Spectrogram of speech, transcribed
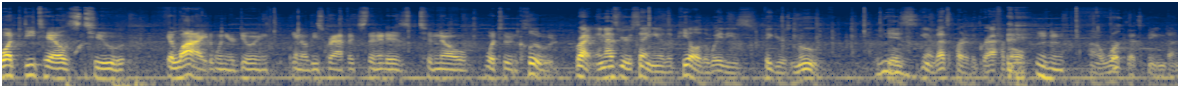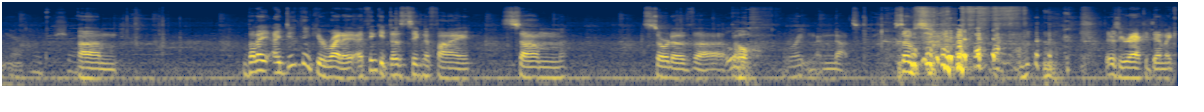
what details to elide when you're doing you know these graphics than it is to know what to include. Right, and as you were saying, you know, the appeal of the way these figures move is, you know, that's part of the graphical uh, work that's being done here. Um, but I, I do think you're right. I, I think it does signify some sort of uh, Oh. right in the nuts. Some sort of... there's your academic.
